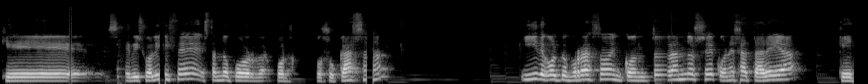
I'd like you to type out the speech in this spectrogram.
que se visualice estando por, por su casa y de golpe porrazo encontrándose con esa tarea que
